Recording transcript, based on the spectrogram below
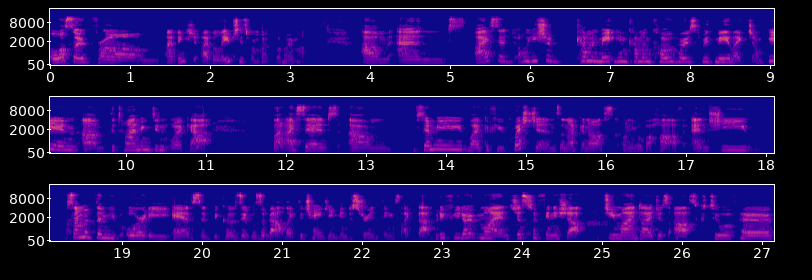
also from I think she, I believe she's from Oklahoma. Um, and I said, "Oh, you should come and meet him. Come and co-host with me. Like, jump in." Um, the timing didn't work out, but I said, um, send me like a few questions and I can ask on your behalf. And she, some of them you've already answered because it was about like the changing industry and things like that. But if you don't mind, just to finish up, do you mind I just ask two of her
